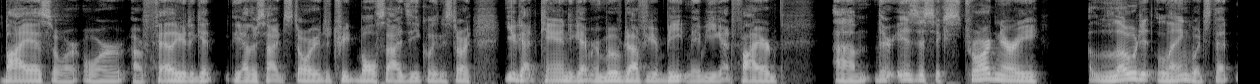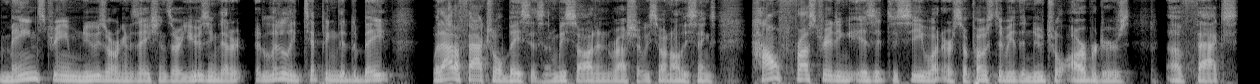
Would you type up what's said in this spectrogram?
bias or, or or failure to get the other side's story, to treat both sides equally in the story, you got canned, you get removed off your beat, maybe you got fired. Um, there is this extraordinary loaded language that mainstream news organizations are using that are literally tipping the debate without a factual basis. And we saw it in Russia, we saw it in all these things. How frustrating is it to see what are supposed to be the neutral arbiters of facts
